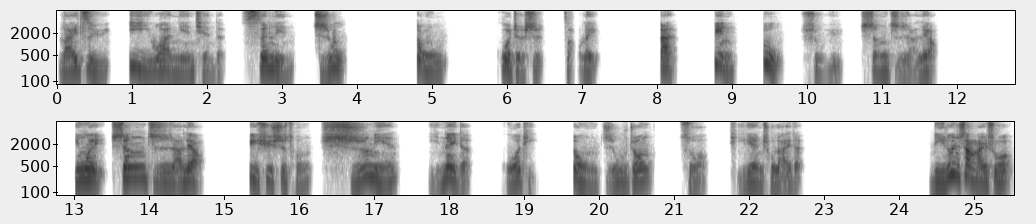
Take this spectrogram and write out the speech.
来自于亿万年前的森林。植物、动物或者是藻类，但并不属于生质燃料，因为生质燃料必须是从十年以内的活体动植物中所提炼出来的。理论上来说，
